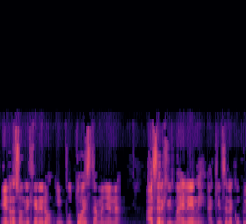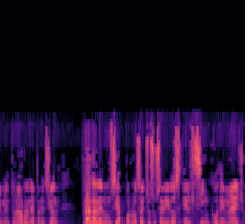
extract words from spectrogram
en Razón de Género imputó esta mañana a Sergio Ismael N., a quien se le cumplimentó una orden de aprehensión tras la denuncia por los hechos sucedidos el 5 de mayo.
